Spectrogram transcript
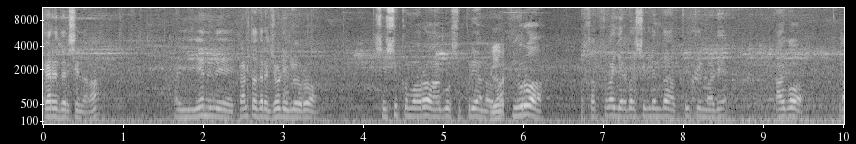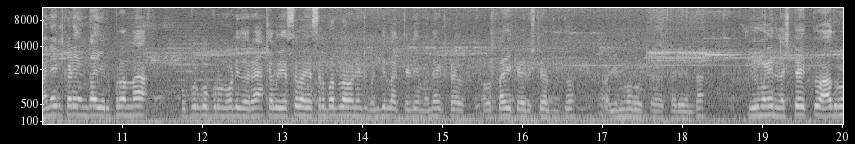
ಕಾರ್ಯದರ್ಶಿ ನಾನು. ಏನಿಲ್ಲಿ ಕಾಣ್ತಾ ಇದ್ದಾರೆ ಜೋಡಿಗಳವರು ಶಶಿಕುಮಾರು ಹಾಗೂ ಸುಪ್ರಿಯಾನವರು ಇವರು? ಸತ್ಯವಾಗಿ ಎರಡು ವರ್ಷಗಳಿಂದ ಪ್ರೀತಿ ಮಾಡಿ ಹಾಗೂ ಮನೆಗಳ ಕಡೆಯಿಂದ ಇವರಿಬ್ಬರನ್ನ ಒಬ್ರಿಗೊಬ್ರು ನೋಡಿದ್ದಾರೆ. ಕೆಲವು ಹೆಸರು ಹೆಸರು ಬದಲಾವಣೆಗೆ ಬಂದಿಲ್ಲ ಅಂತೇಳಿ ಮನೆಗಳ ಕಡೆ ಅವ್ರ ತಾಯಿ ಕಡೆ ಇಷ್ಟೇ ಆಗ್ತಿತ್ತು ಹೆಣ್ಮಗು ಕಡೆಯಿಂದ. ಕಡೆ ಅಂತ ಇವ್ರ ಮನೇಲಿ ಅಷ್ಟೇ ಇತ್ತು ಆದ್ರೂ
